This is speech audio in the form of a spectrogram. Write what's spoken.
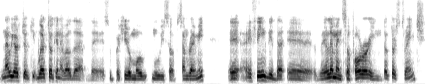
now we are talking. We're talking about the the superhero mo- movies of Sam Raimi. Uh, I think that the, uh, the elements of horror in Doctor Strange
